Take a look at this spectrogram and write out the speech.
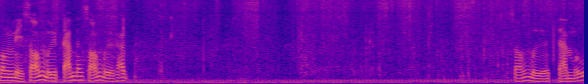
มองนี่สองมือตามทั้งสองมือครับสองมือตามอู้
